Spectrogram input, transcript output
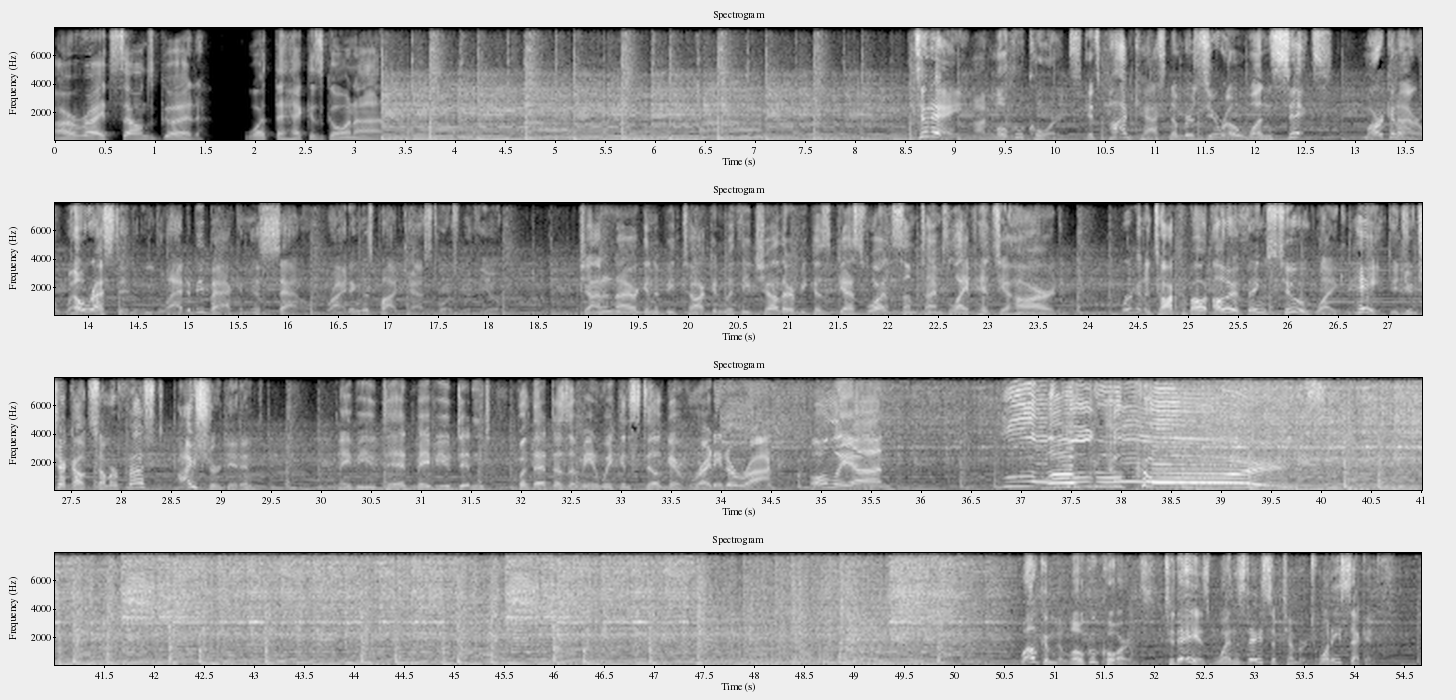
All right, sounds good. What the heck is going on? Today on Local Chords, it's podcast number 016. Mark and I are well rested and glad to be back in this saddle, riding this podcast horse with you. John and I are going to be talking with each other because guess what? Sometimes life hits you hard. We're going to talk about other things too, like, hey, did you check out Summerfest? I sure didn't. Maybe you did, maybe you didn't, but that doesn't mean we can still get ready to rock. Only on Local Chords! Welcome to Local Chords. Today is Wednesday, September 22nd,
